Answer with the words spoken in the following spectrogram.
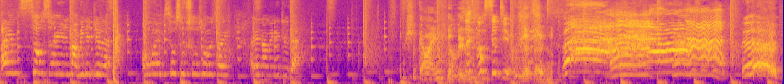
I am so sorry. I did not mean to do that. Oh, I'm so, so, so, so sorry. I did not mean to do that. Where's she going? What was I supposed to do? Ah! ah! ah! ah!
